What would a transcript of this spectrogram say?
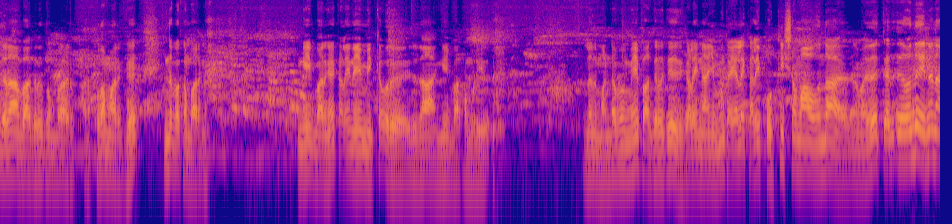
இதெல்லாம் பார்க்குறதுக்கு ரொம்ப அற்பு- அற்புதமாக இருக்குது இந்த பக்கம் பாருங்கள் இங்கேயும் பாருங்கள் கலைநயம் மிக்க ஒரு இதுதான் அங்கேயும் பார்க்க முடியுது. இல்லை அந்த மண்டபமே பார்க்குறதுக்கு கலைநாயமும் கையால் கலை பொக்கிஷமாகவும் தான் நம்ம இது இது வந்து என்னென்னா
